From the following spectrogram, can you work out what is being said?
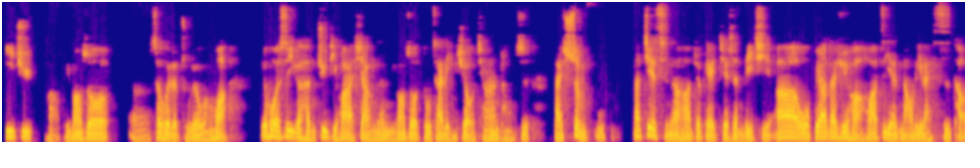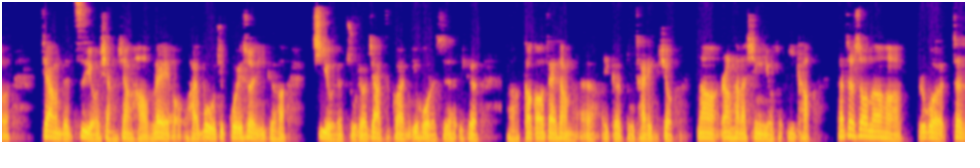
依据啊，比方说呃社会的主流文化，又或者是一个很具体化的象征，比方说独裁领袖、强人统治来顺服。那借此呢，哈就可以节省力气啊！我不要再去哈花自己的脑力来思考了，这样的自由想象好累哦，还不如去归顺一个哈既有的主流价值观，又或者是一个啊高高在上的呃一个独裁领袖，那让他的心里有所依靠。那这时候呢，哈如果这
